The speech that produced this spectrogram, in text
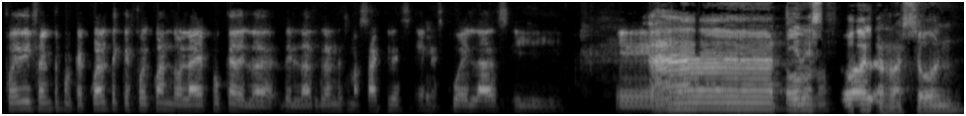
fue diferente porque acuérdate que fue cuando la época de, la, de las grandes masacres en escuelas y... Eh, ah, tienes toda la razón.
